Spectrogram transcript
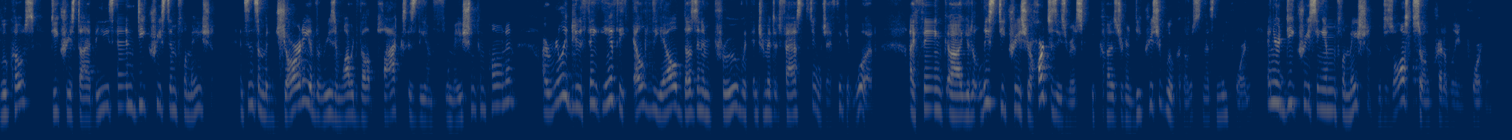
glucose, decreased diabetes, and decreased inflammation. And since a majority of the reason why we develop plaques is the inflammation component, I really do think even if the LDL doesn't improve with intermittent fasting, which I think it would, I think uh, you'd at least decrease your heart disease risk because you're going to decrease your glucose, and that's going to be important. And you're decreasing inflammation, which is also incredibly important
